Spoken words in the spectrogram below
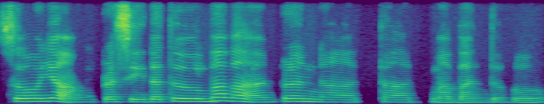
सोऽयं प्रसीदतु भवान् प्रणतात्मबन्धुः।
